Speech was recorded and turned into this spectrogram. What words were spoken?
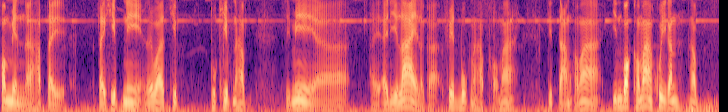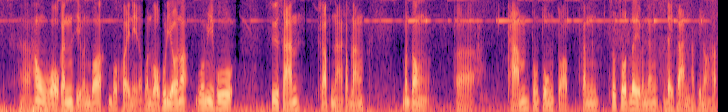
คอมเมนต์นะครับใต้ใต้คลิปนี้หรือว่าคลิปทุกคลิปนะครับสิมีอ่าไอดีไล่แล้วก็ Facebook นะครับเขามาติดตามเขามาอินบ็อกเขามาคุยกันครับอ่าเฮาเว้ากันสิมันบ่บ่คอยนี่หรอกมันเว้าผู้เดียวเนาะบ่ามีผู้สื่อสารกับหนากับหลัง มันต้องอถามตรงๆตอบกันสดๆเลยมันยังได้การครับพี่น้องครับ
